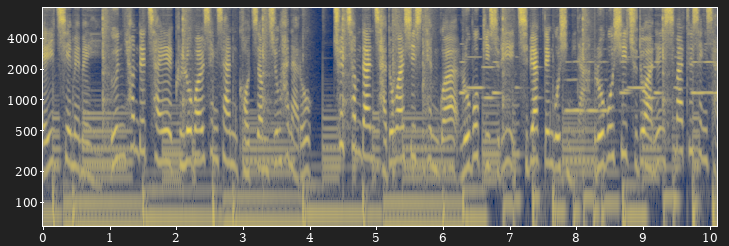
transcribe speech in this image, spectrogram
HMMA은 현대차의 글로벌 생산 거점 중 하나로 최첨단 자동화 시스템과 로봇 기술이 집약된 곳입니다. 로봇이 주도하는 스마트 생산.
